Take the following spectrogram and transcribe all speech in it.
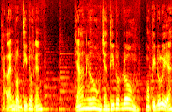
Kalian belum tidur kan? Jangan dong, jangan tidur dong. Ngopi dulu ya.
